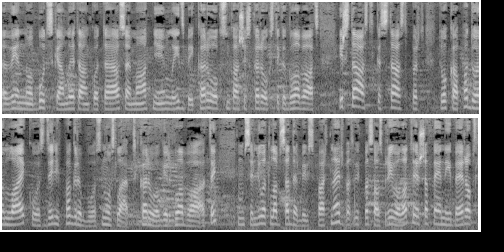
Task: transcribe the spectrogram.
viena no būtiskajām lietām, ko tēvs vai māte ņēma līdzi, bija karogs un kā šis karogs tika glabāts. Ir stāsti, kas stāsta par to, kā padomu laikos dziļi pagrabos noslēpti karogi ir glabāti. Mums ir ļoti labi sadarbības partneri, Pasaules Brīvo Latviešu apvienība, Eiropas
